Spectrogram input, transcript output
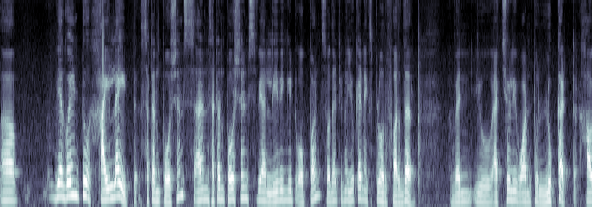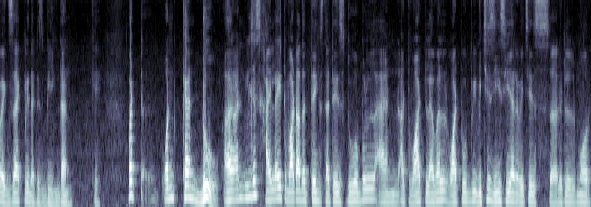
Uh, we are going to highlight certain portions and certain portions we are leaving it open so that you know you can explore further when you actually want to look at how exactly that is being done. Okay. But one can do uh, and we will just highlight what are the things that is doable and at what level what would be which is easier which is a little more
